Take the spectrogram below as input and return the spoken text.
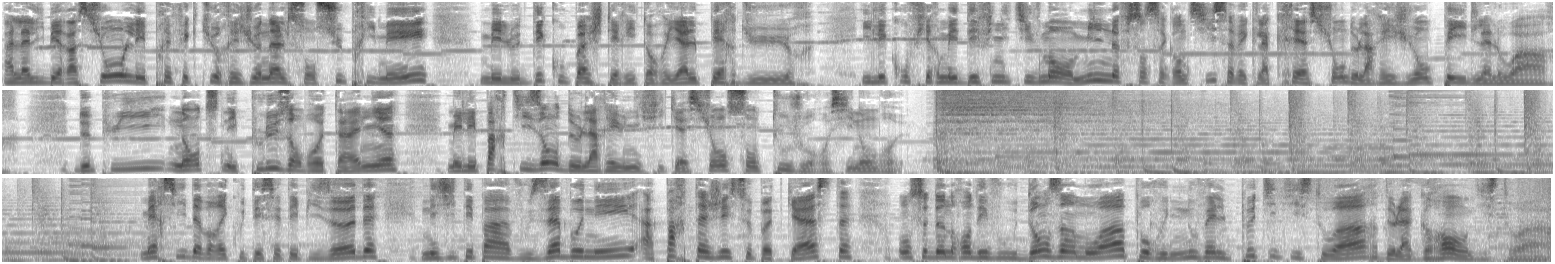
À la libération, les préfectures régionales sont supprimées, mais le découpage territorial perdure. Il est confirmé définitivement en 1956 avec la création de la région Pays de la Loire. Depuis, Nantes n'est plus en Bretagne, mais les partisans de la réunification sont toujours aussi nombreux. Merci d'avoir écouté cet épisode. N'hésitez pas à vous abonner, à partager ce podcast. On se donne rendez-vous dans un mois pour une nouvelle petite histoire de la grande histoire.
